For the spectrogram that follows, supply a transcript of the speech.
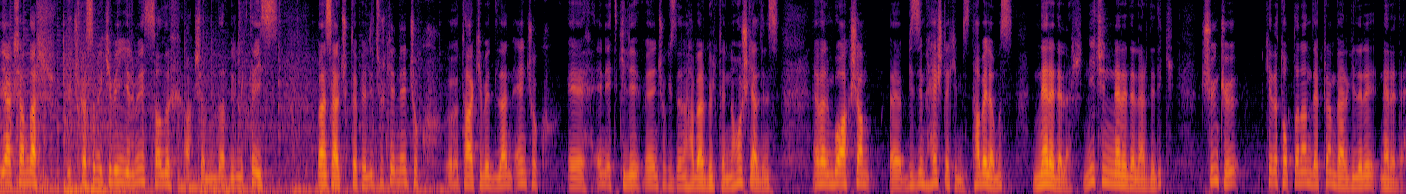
İyi akşamlar. 3 Kasım 2020 Salı akşamında birlikteyiz. Ben Selçuk Tepeli. Türkiye'nin en çok e, takip edilen, en çok e, en etkili ve en çok izlenen haber bültenine hoş geldiniz. Efendim bu akşam e, bizim hashtagimiz, tabelamız neredeler? Niçin neredeler dedik? Çünkü bir kere toplanan deprem vergileri nerede?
